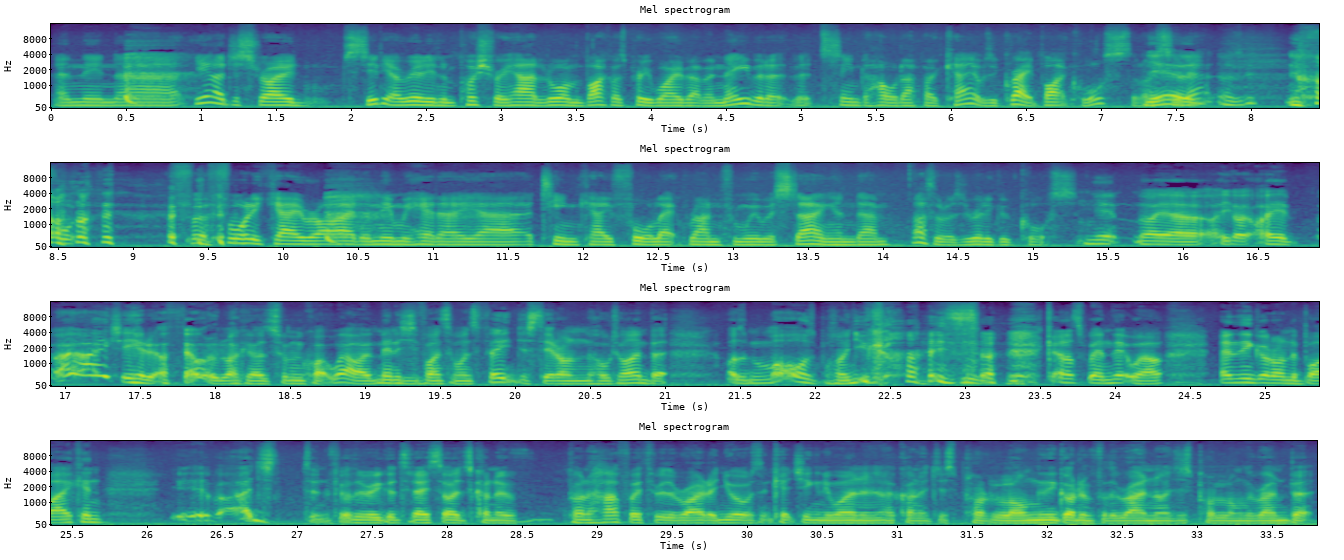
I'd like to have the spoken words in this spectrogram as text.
And then, uh, yeah, I just rode steady. I really didn't push very hard at all on the bike. I was pretty worried about my knee, but it, it seemed to hold up okay. It was a great bike course that I yeah, set out. that was good. For a 40k ride, and then we had a, uh, a 10k four lap run from where we were staying, and um, I thought it was a really good course. Yeah, I, uh, I, I, I actually had, I felt like I was swimming quite well. I managed to find someone's feet and just stayed on the whole time, but I was miles behind you guys, so kind of swam that well. And then got on the bike, and I just didn't feel very good today, so I just kind of, kind of halfway through the ride, I knew I wasn't catching anyone, and I kind of just plodded along. And then got in for the run, and I just plodded along the run. But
